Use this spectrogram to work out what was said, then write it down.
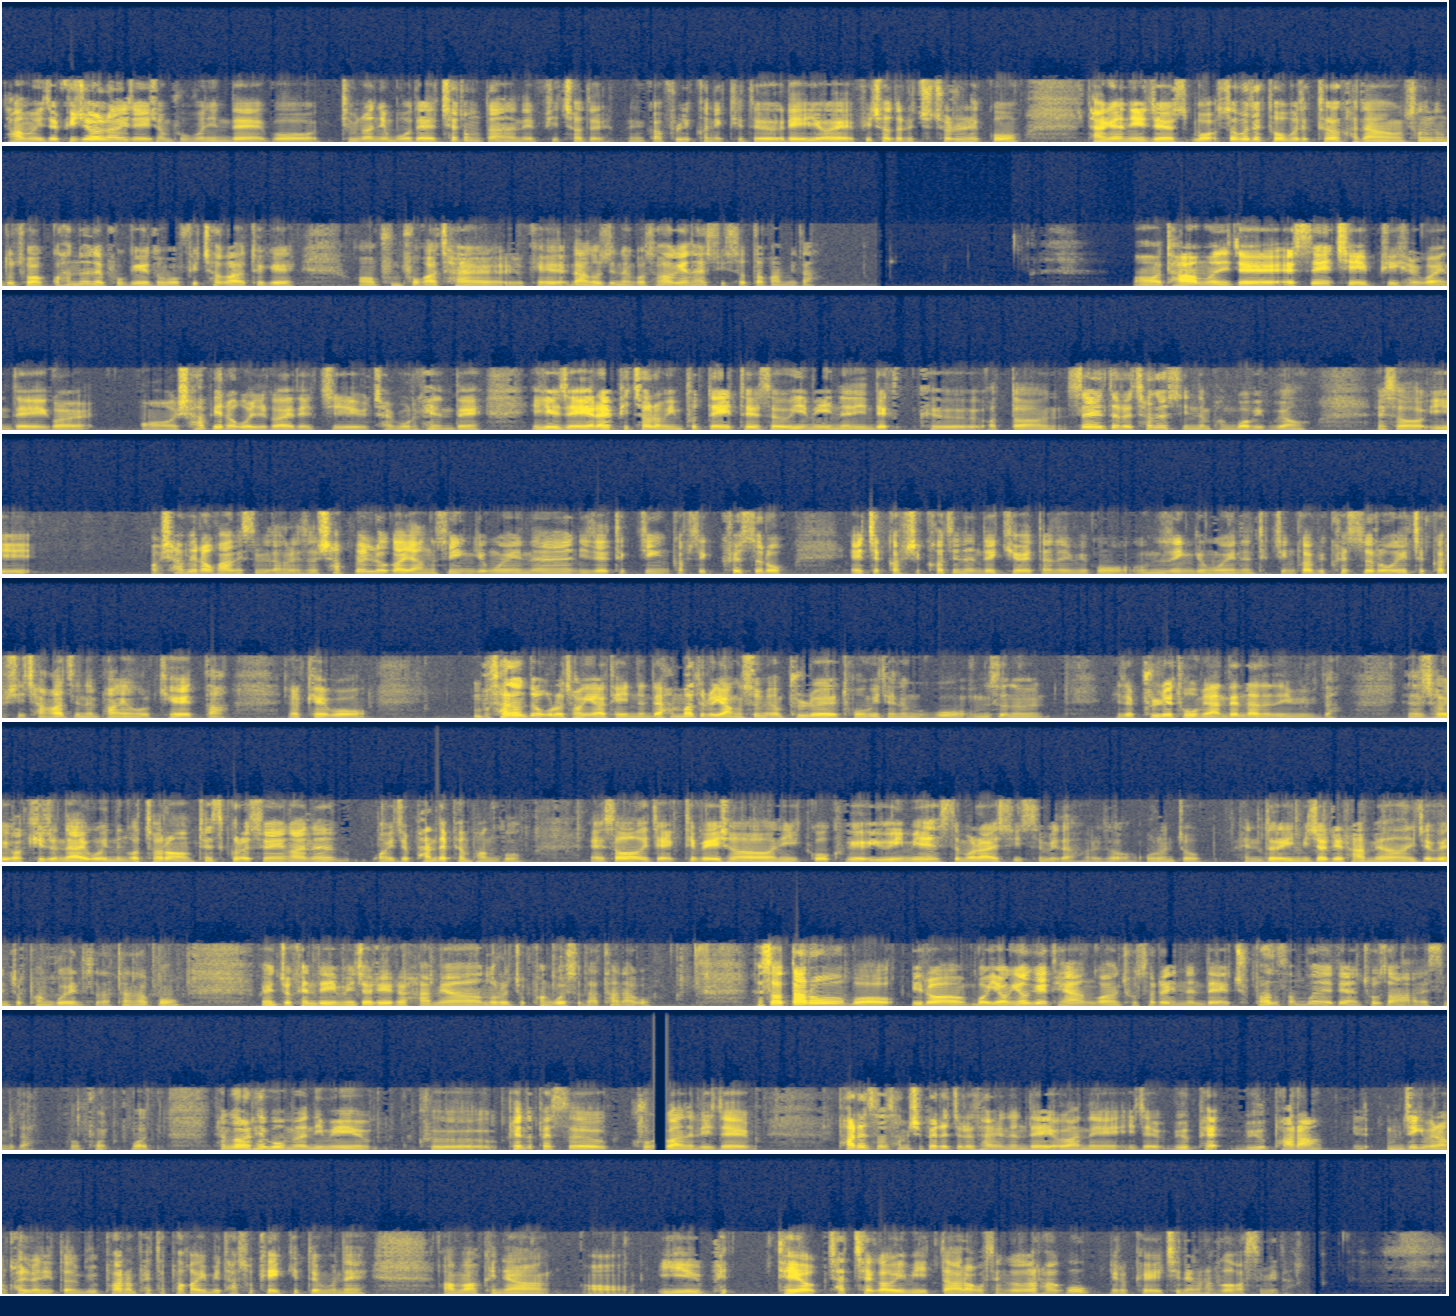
다음은 이제 visualization 부분인데 뭐 딥러닝 모델 최종단의 feature들 그러니까 fully connected layer의 feature들을 추출을 했고 당연히 이제 뭐 subject adaptive가 가장 성능도 좋았고 한눈에 보기에도 뭐 피처가 되게 어 분포가 잘 이렇게 나눠지는 것을 확인할 수 있었다고 합니다. 어 다음은 이제 SHAP 결과인데 이걸 어, SHAP이라고 읽어야 될지 잘 모르겠는데 이게 이제 LRP처럼 input 데이터에서 의미 있는 인덱스 그 어떤 셀들을 찾을 수 있는 방법이고요. 그래서 이 어, SHAP이라고 하겠습니다. 그래서 SHAP value가 양수인 경우에는 이제 특징 값이 클수록 h 값이 커지는 데 기여했다는 의미고 음수인 경우에는 특징 값이 클수록 h 값이 작아지는 방향으로 기여했다. 이렇게 뭐, 뭐 사전적으로 정의가 돼 있는데 한마디로 양수면 분류에 도움이 되는 거고 음수는 이제 분류에 도움이 안 된다는 의미입니다. 그래서 저희가 기존에 알고 있는 것처럼 태스크를 수행하는 어 이제 반대편 방구에서 이제 액티베이션이 있고 그게 유의미했음을 알 수 있습니다. 그래서 오른쪽 핸들 이미저리를 하면 이제 왼쪽 방구에서 나타나고 왼쪽 hand imagery를 하면 오른쪽 반구에서 나타나고 그래서 따로 뭐 이런 뭐 영역에 대한 건 조사를 했는데 주파수 성분에 대한 조사 안 했습니다. 뭐 생각을 해보면 이미 그 bandpass 구간을 이제 8에서 30Hz를 사용했는데 이 안에 이제 뮤페, 뮤파랑 움직임이랑 관련이 있던 뮤파랑 베타파가 이미 다 속해 있기 때문에 아마 그냥 어, 이 대역 자체가 의미 있다라고 생각을 하고 이렇게 진행을 한 것 같습니다.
